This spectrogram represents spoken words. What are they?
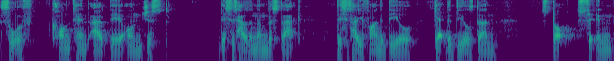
sort of content out there on just this is how the numbers stack, this is how you find the deal, get the deals done, stop sitting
